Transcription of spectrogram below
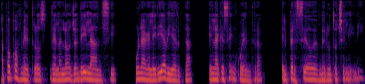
a pocos metros de la Loggia dei Lanzi, una galería abierta en la que se encuentra el Perseo de Benvenuto Cellini.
